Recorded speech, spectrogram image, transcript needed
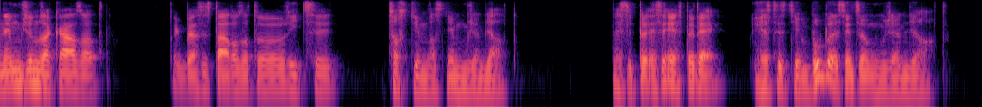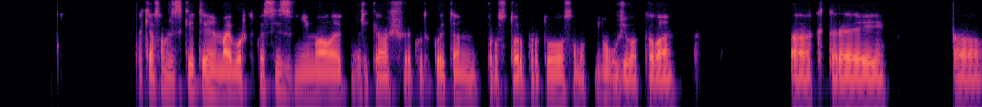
nemůžeme zakázat, tak by asi stálo za to říci, co s tím vlastně můžeme dělat. Jestli, jestli, jestli, jestli s tím vůbec něco můžeme dělat. Tak já jsem vždycky ty My Workspaces vnímal, jak říkáš, jako takový ten prostor pro toho samotného uživatele, eh, který, eh,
